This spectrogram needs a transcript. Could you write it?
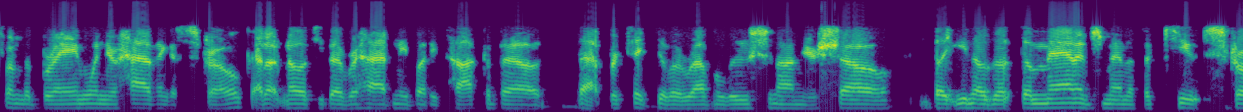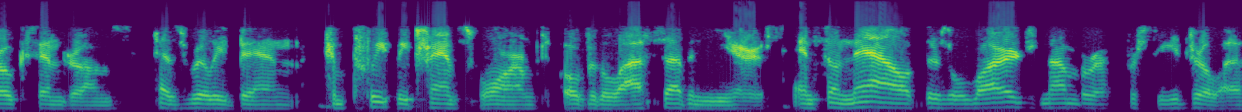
from the brain when you're having a stroke. I don't know if you've ever had anybody talk about that particular revolution on your show, but you know the the management of acute stroke syndromes has really been completely transformed over the last seven years. And so now there's a large number of proceduralists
